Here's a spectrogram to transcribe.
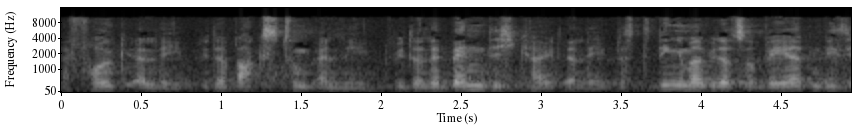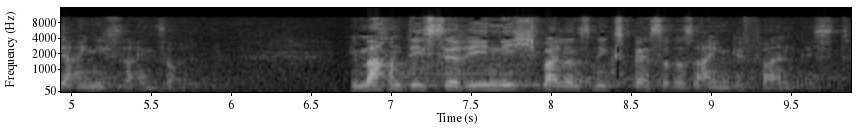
Erfolg erlebt, wieder Wachstum erlebt, wieder Lebendigkeit erlebt, dass die Dinge mal wieder so werden, wie sie eigentlich sein sollten. Wir machen die Serie nicht, weil uns nichts Besseres eingefallen ist.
